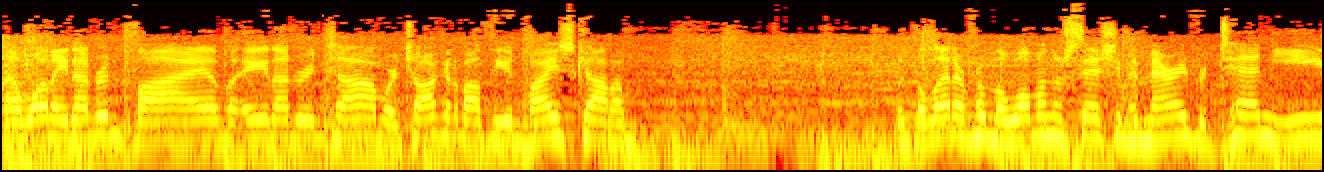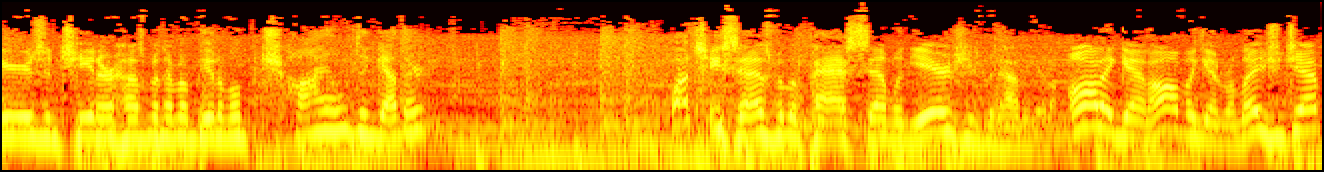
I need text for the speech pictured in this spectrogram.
Now, 1-800-5800-TOM. We're talking about the advice column with the letter from the woman who says she's been married for 10 years and she and her husband have a beautiful child together. What she says for the past seven years, she's been having an on-again, off-again relationship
